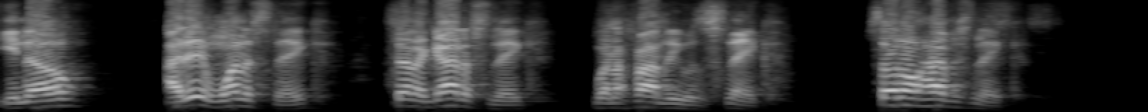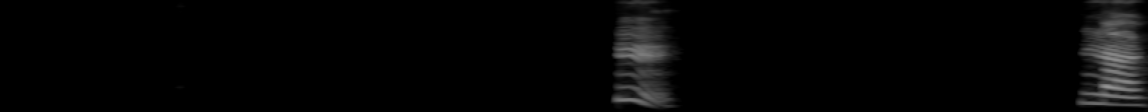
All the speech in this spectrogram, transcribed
you know, I didn't want a snake. Then I got a snake when I found he was a snake. So I don't have a snake. Hmm. No.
